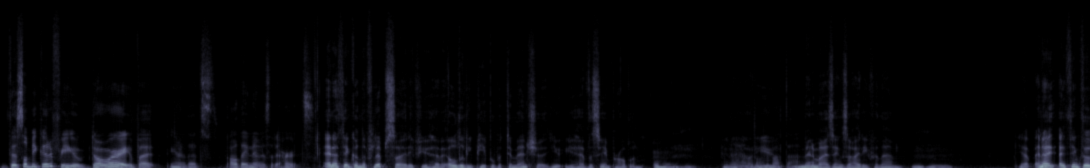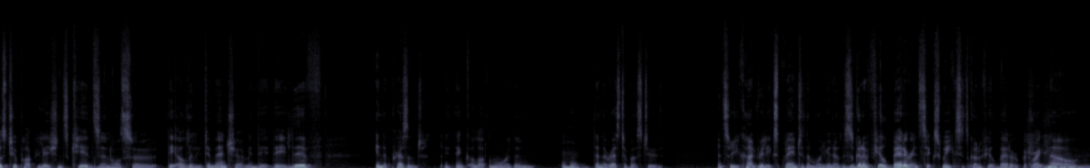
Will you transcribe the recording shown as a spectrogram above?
this will be good for you, don't worry, but you know, that's all they know is that it hurts. and I think on the flip side, if you have elderly people with dementia, you, you have the same problem. Mm-hmm. You know, I how do you about that. minimize anxiety for them? Mm-hmm. Yep, and I, I think those two populations, kids and also the elderly dementia, I mean, they, they live in the present, I think, a lot more than, Mm-hmm. than the rest of us do. And so you can't really explain to them, well, you know, this is going to feel better in six weeks, it's going to feel better. But right now, Mm-hmm.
